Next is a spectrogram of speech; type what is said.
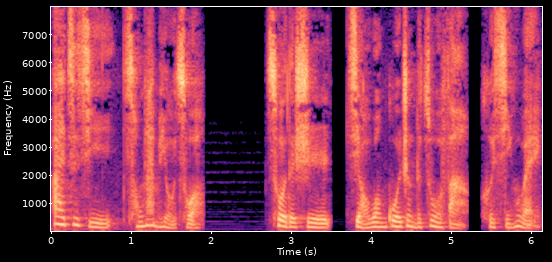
爱自己从来没有错，错的是矫枉过正的做法。和行为。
